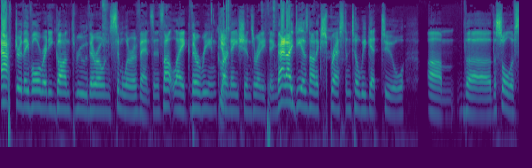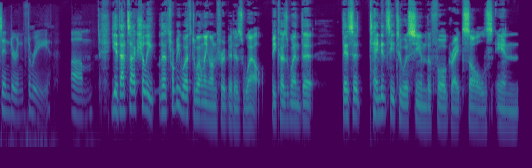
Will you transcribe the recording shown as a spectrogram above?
after they've already gone through their own similar events, and it's not like they're reincarnations or anything. That idea is not expressed until we get to um the the soul of Cinder in three. Um. Yeah, that's actually that's probably worth dwelling on for a bit as well, because when the there's a tendency to assume the four great souls in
